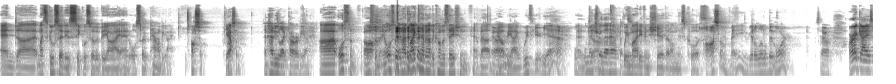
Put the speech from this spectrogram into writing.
and uh, my skill set is SQL Server BI and also Power BI. Awesome. Yeah. Awesome. And how do you like Power BI? Uh, awesome, awesome, and awesome. And I'd like to have another conversation about Power BI with you. Yeah. We'll, And, we'll make sure um, that happens. We might even share that on this course. Awesome. Hey, you get a little bit more. So, all right, guys.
